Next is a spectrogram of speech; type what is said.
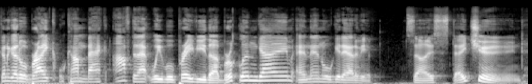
Going to go to a break. We'll come back. After that, we will preview the Brooklyn game and then we'll get out of here. So stay tuned.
